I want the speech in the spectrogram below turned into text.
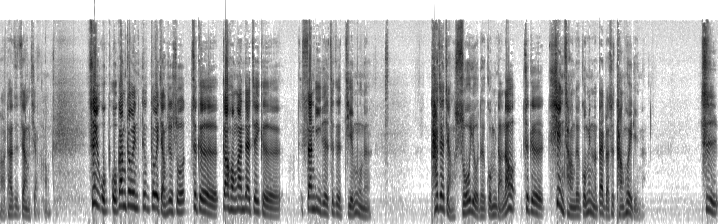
啊，他是这样讲哈。所以我我刚各位跟各位讲，就是说这个高鸿安在这个三立的这个节目呢。他在讲所有的国民党，然后这个现场的国民党代表是唐慧玲是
